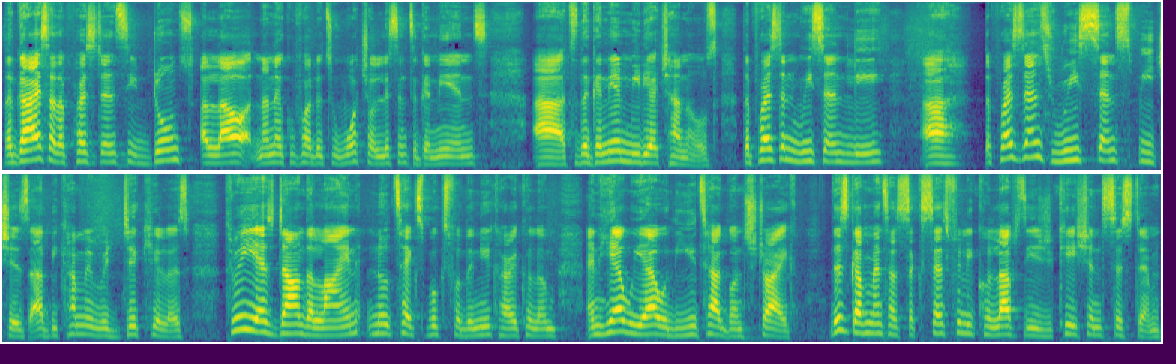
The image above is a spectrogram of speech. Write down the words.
the guys at the presidency don't allow Nana Akufo-Addo to watch or listen to Ghanaians, uh, to the Ghanaian media channels. The president recently uh, the president's recent speeches are becoming ridiculous. Three years down the line, no textbooks for the new curriculum, and here we are with the UTAG on strike. This government has successfully collapsed the education system.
